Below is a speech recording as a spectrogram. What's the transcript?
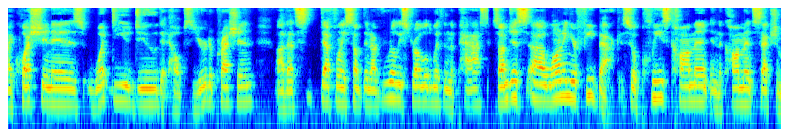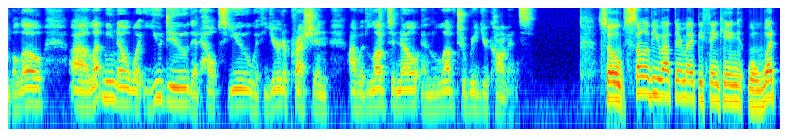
My question is, what do you do that helps your depression? Uh, that's definitely something I've really struggled with in the past. So I'm just uh, wanting your feedback. So please comment in the comments section below. Uh, let me know what you do that helps you with your depression. I would love to know and love to read your comments. So some of you out there might be thinking, well, what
